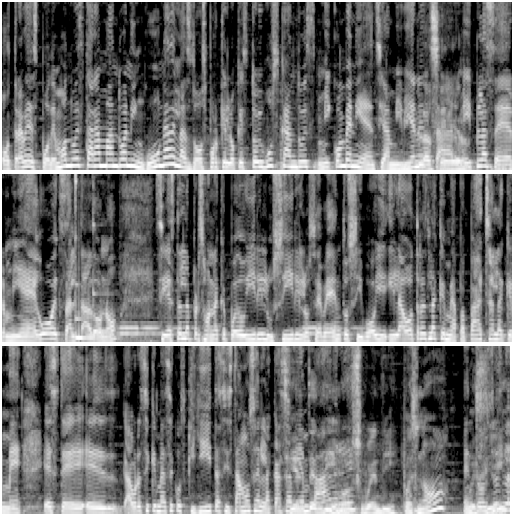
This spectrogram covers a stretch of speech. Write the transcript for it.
otra vez, podemos no estar amando a ninguna de las dos porque lo que estoy buscando es mi conveniencia, mi, Mi bienestar, placer. mi placer, mi ego exaltado, ¿no? Si esta es la persona que puedo ir y lucir y los eventos y voy, y la otra es la que me apapacha, la que me, este, eh, ahora sí que me hace cosquillitas y estamos en la casa sí bien padre. entendimos, Wendy. Pues no. Pues Entonces,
